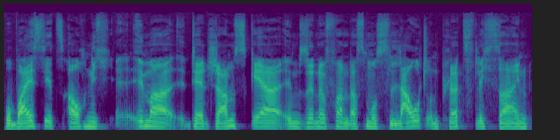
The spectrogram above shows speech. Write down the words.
Wobei es jetzt auch nicht immer der Jumpscare im Sinne von, das muss laut und plötzlich sein.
